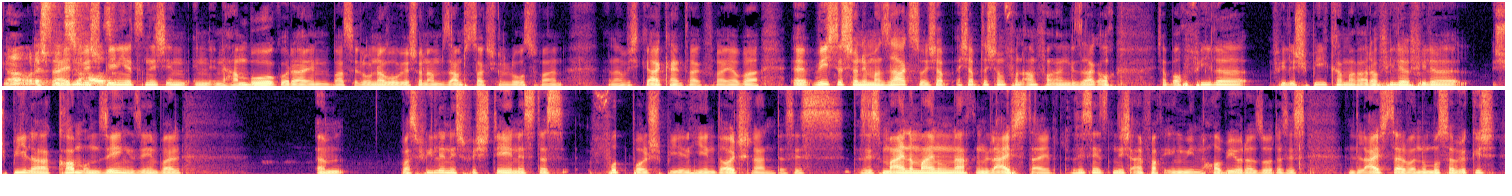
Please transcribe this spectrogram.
Ja, oder es sei denn, wir spielen jetzt nicht in, in, in Hamburg oder in Barcelona, wo wir schon am Samstag schon losfahren. Dann habe ich gar keinen Tag frei. Aber äh, wie ich das schon immer sage, so ich habe ich hab das schon von Anfang an gesagt, auch ich habe auch viele viele Spielkameraden viele viele Spieler kommen und sehen gesehen, weil ähm, was viele nicht verstehen, ist, dass Footballspielen hier in Deutschland, das ist, das ist meiner Meinung nach ein Lifestyle. Das ist jetzt nicht einfach irgendwie ein Hobby oder so, das ist ein Lifestyle, weil du musst ja wirklich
